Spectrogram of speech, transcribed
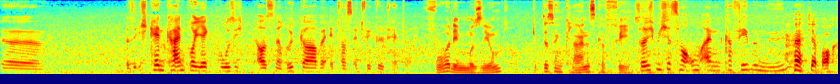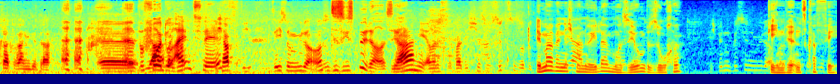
Äh, also ich kenne kein Projekt, wo sich aus einer Rückgabe etwas entwickelt hätte. Vor dem Museum gibt es ein kleines Café. Soll ich mich jetzt mal um einen Kaffee bemühen? ich habe auch gerade dran gedacht. Äh, Bevor du ich einschläfst. Ich, hab, ich sehe ich so müde aus? Du siehst müde aus, ja. Ja, nee, aber das, weil ich hier so sitze. So Immer wenn ich Manuela im Museum besuche, gehen wir ins Café.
